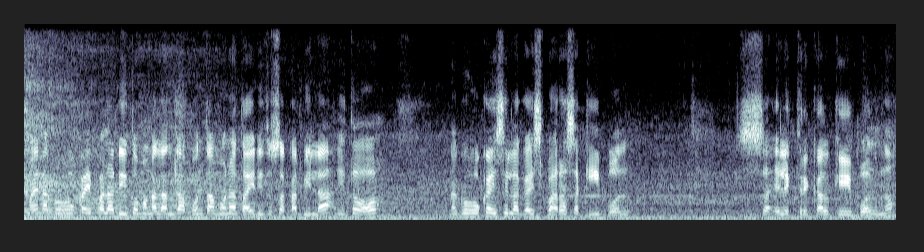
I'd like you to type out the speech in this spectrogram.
May naghuhukay pala dito mga langga. Punta muna tayo dito sa kabila. Ito oh. Naghuhukay sila guys para sa cable. Sa electrical cable no?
